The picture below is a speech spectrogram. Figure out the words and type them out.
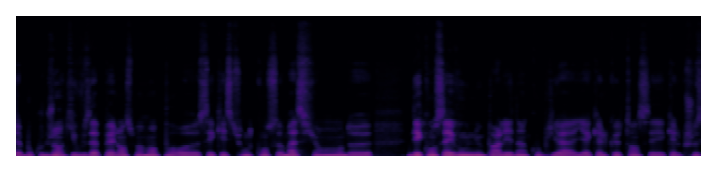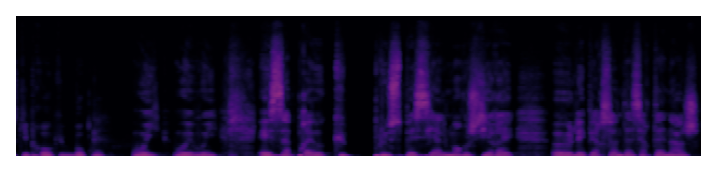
a, beaucoup de gens qui vous appellent en ce moment pour euh, ces questions de consommation, de, des conseils? Vous nous parliez d'un couple il y, a, il y a quelques temps, c'est quelque chose qui préoccupe beaucoup Oui, oui, oui. Et ça préoccupe plus spécialement, je dirais, euh, les personnes d'un certain âge.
